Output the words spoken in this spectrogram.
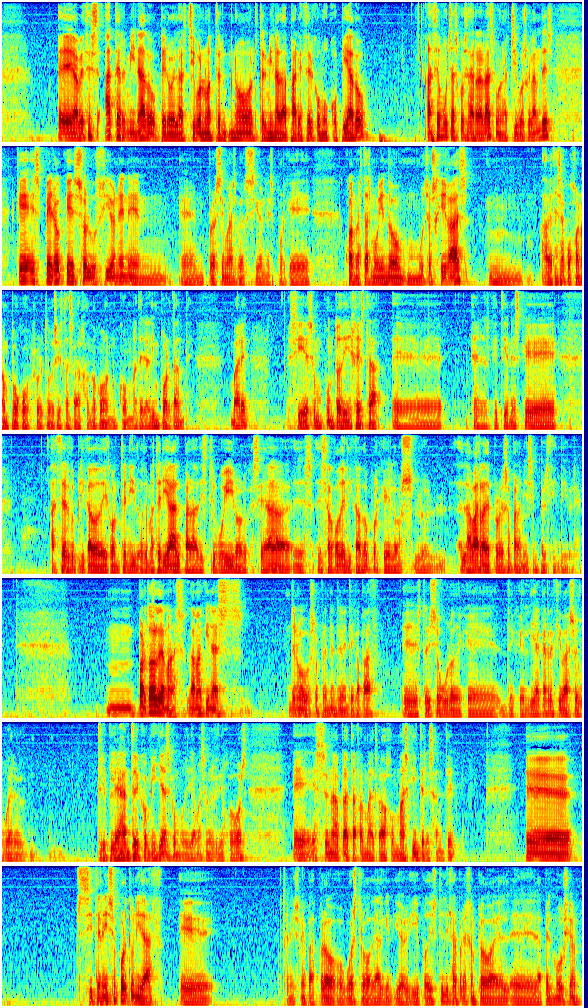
eh, a veces ha terminado, pero el archivo no, no termina de aparecer como copiado. Hace muchas cosas raras con archivos grandes que espero que solucionen en, próximas versiones, porque cuando estás moviendo muchos gigas, mm, a veces acojona un poco, sobre todo si estás trabajando con, material importante, ¿vale? Si es un punto de ingesta eh, en el que tienes que hacer duplicado de contenido, de material para distribuir o lo que sea, es, algo delicado porque los, la barra de progreso para mí es imprescindible. Mm, por todo lo demás, la máquina es de nuevo, sorprendentemente capaz. Eh, estoy seguro de que, de que el día que reciba software triple A, entre comillas, como diríamos en los videojuegos, eh, es una plataforma de trabajo más que interesante. Eh, si tenéis oportunidad, tenéis un iPad Pro o vuestro o de alguien y, podéis utilizar, por ejemplo, el, Apple Motion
